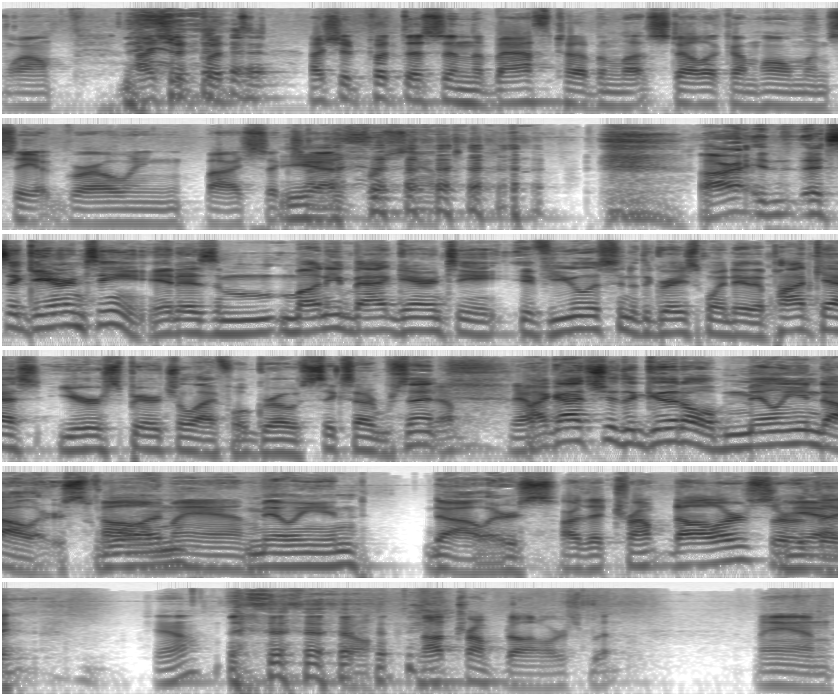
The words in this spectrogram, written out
600%. Wow. I should put I should put this in the bathtub and let Stella come home and see it growing by 600%. All right, it's a guarantee. It is a money back guarantee. If you listen to the Grace Point Daily podcast, your spiritual life will grow six hundred percent. I got you the good old million dollars. Oh, One man. million dollars. Are they Trump dollars or Yeah. are they Yeah? no, not Trump dollars, but man,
